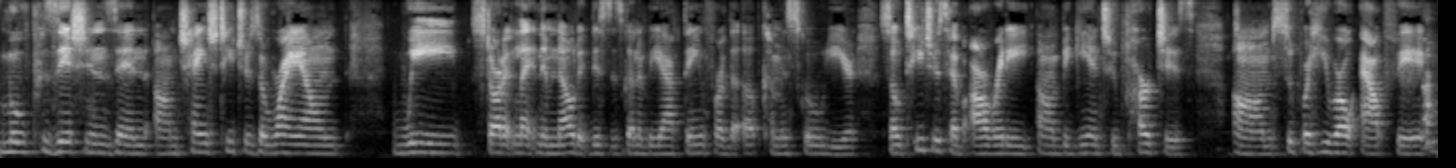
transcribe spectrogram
move positions and um, change teachers around, we started letting them know that this is going to be our theme for the upcoming school year. So teachers have already um, began to purchase um, superhero outfits.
